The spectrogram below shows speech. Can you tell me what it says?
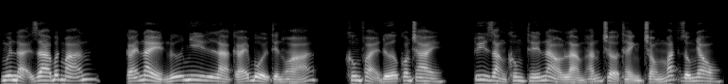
Nguyên đại gia bất mãn, cái này nữ nhi là cái bồi tiền hóa, không phải đứa con trai, tuy rằng không thế nào làm hắn trở thành trong mắt giống nhau,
